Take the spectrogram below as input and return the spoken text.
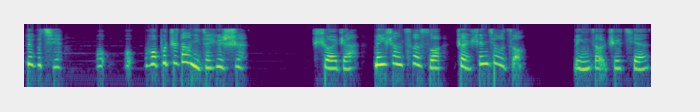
对不起，我我我不知道你在浴室。说着，没上厕所，转身就走。临走之前，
